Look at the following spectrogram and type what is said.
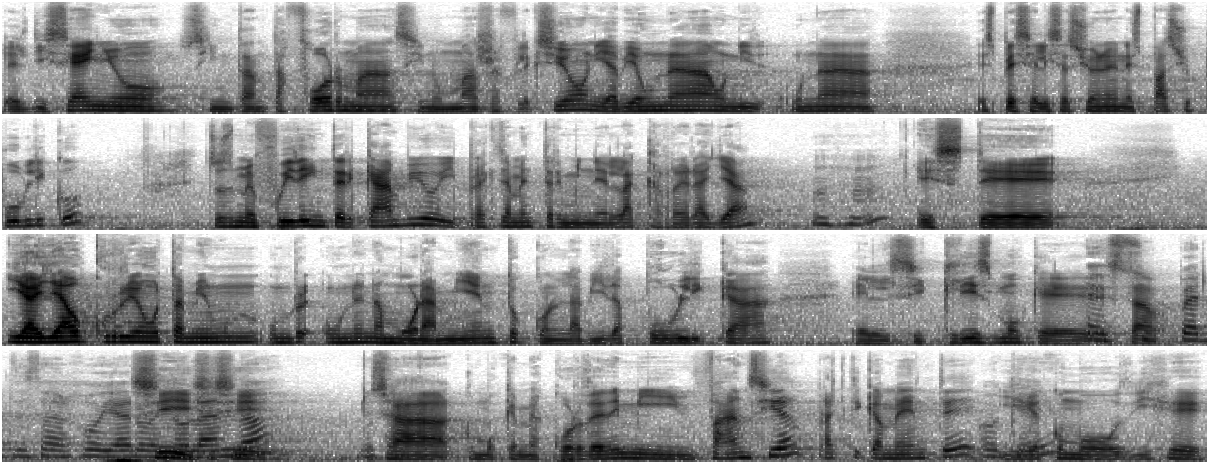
el diseño sin tanta forma, sino más reflexión. Y había una, una especialización en espacio público entonces me fui de intercambio y prácticamente terminé la carrera allá. este, y allá ocurrió también un, enamoramiento con la vida pública, el ciclismo que es súper desarrollado sí, en Holanda. Sí, sí. O sea, como que me acordé de mi infancia prácticamente y como dije,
